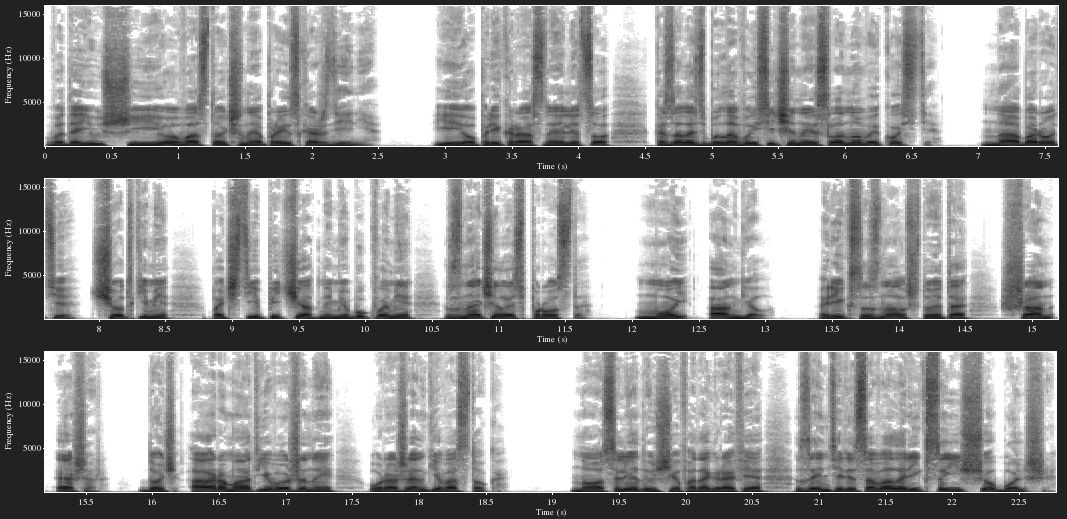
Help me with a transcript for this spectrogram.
выдающие ее восточное происхождение. Ее прекрасное лицо, казалось, было высечено из слоновой кости. На обороте, четкими, почти печатными буквами, значилось просто «Мой ангел». Рикс знал, что это Шан Эшер, дочь Арама от его жены, уроженки Востока. Но следующая фотография заинтересовала Рикса еще больше.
